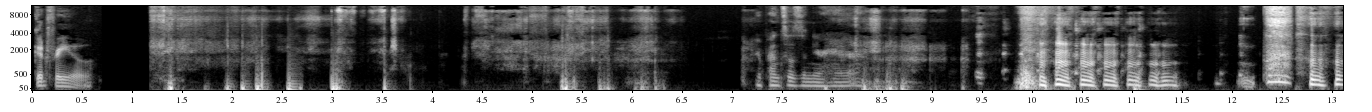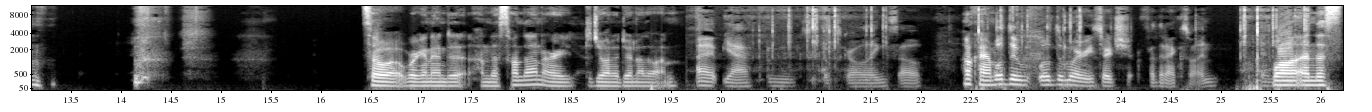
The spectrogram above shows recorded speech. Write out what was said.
good for you. Your pencil's in your hair. so uh, we're gonna end it on this one then, or did you want to do another one? I yeah, I'm sick of scrolling, so Okay. we'll do we'll do more research for the next one. And- Well, and this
